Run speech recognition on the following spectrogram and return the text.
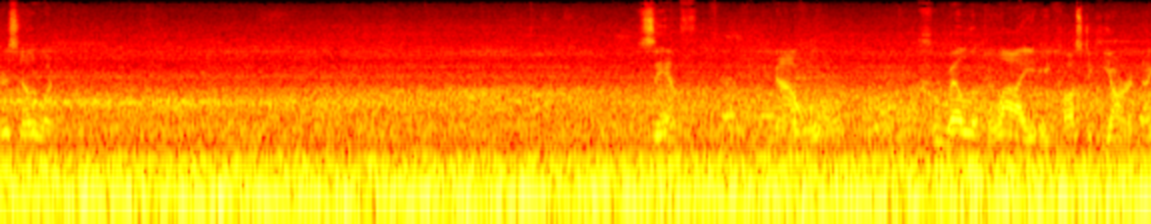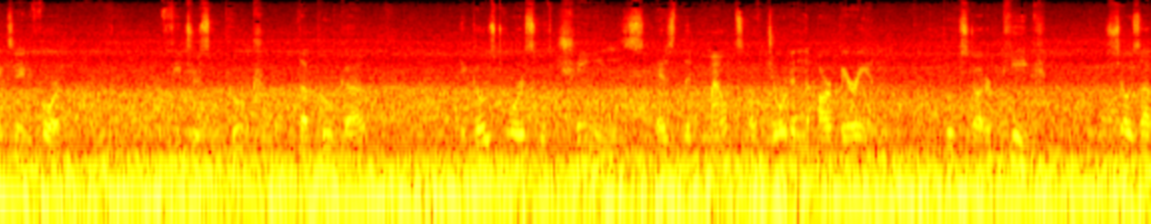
here's another one. Lye, a Caustic Yarn, 1984, features Pook the Puka, a ghost horse with chains as the mount of Jordan the Barbarian. Pook's daughter Peak shows up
